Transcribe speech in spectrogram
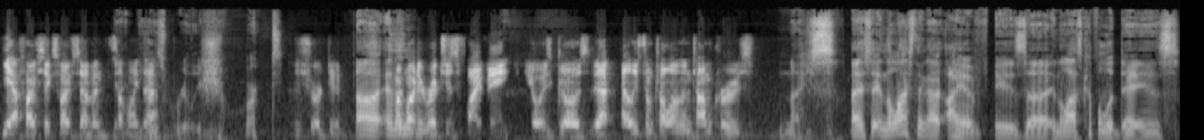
Yeah, five six, five seven, something like that. He's really short. He's a short dude. Uh, and my then, buddy Rich is five eight. He always goes, "Yeah, at least I'm taller than Tom Cruise." Nice. I say, and the last thing I, I have is uh, in the last couple of days,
